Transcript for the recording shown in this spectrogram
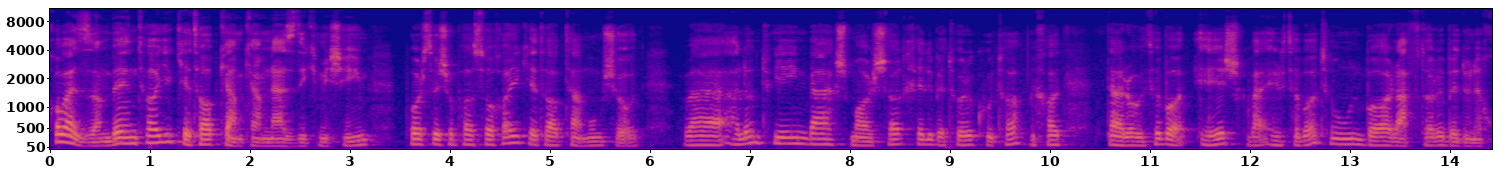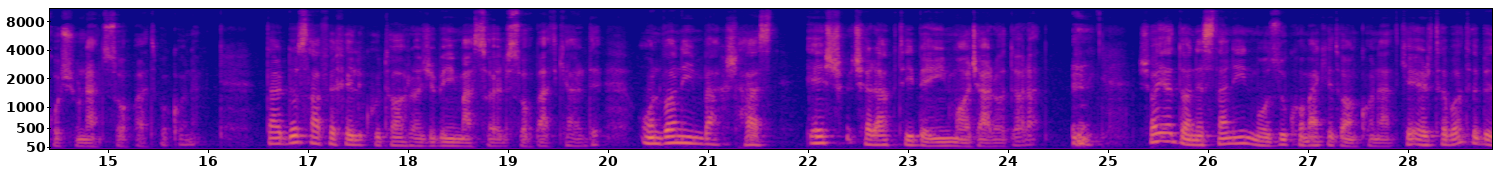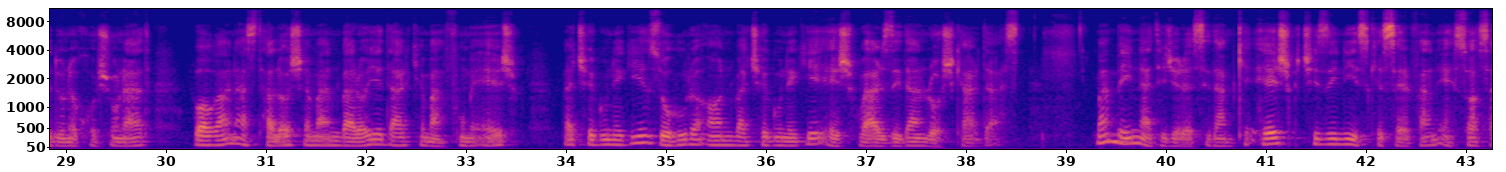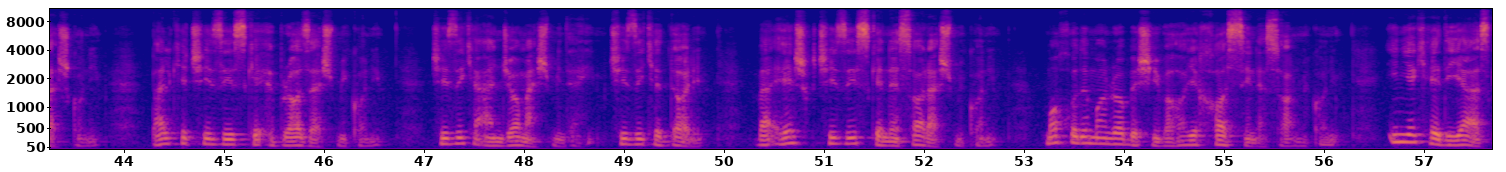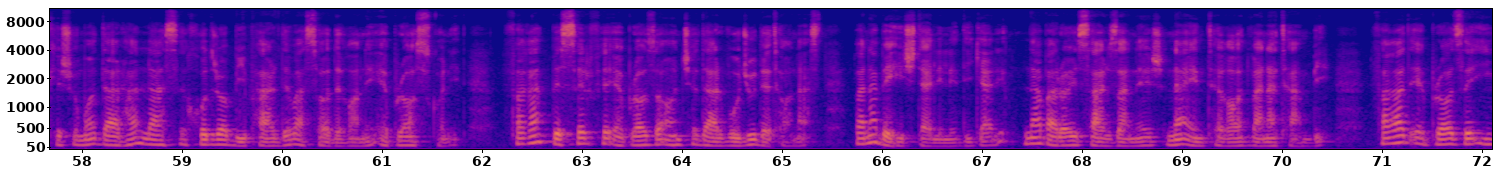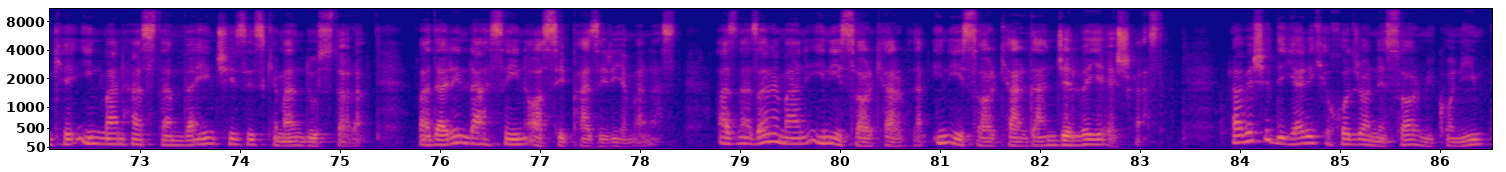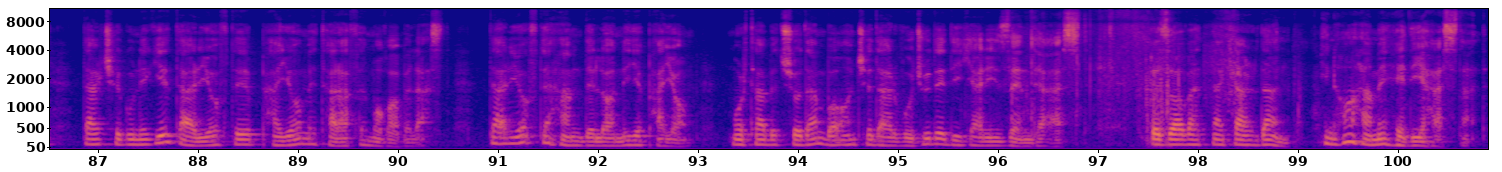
خب عزیزان به انتهای کتاب کم کم نزدیک میشیم. پرسش و پاسخهای کتاب تموم شد و الان توی این بخش مارشال خیلی به طور کوتاه می‌خواد در رابطه با عشق و ارتباط اون با رفتار بدون خشونت صحبت بکنه. در دو صفحه خیلی کوتاه راجع به این مسائل صحبت کرده. عنوان این بخش هست عشق چه ربطی به این ماجرا دارد؟ شاید دانستن این موضوع کمکتان کند که ارتباط بدون خشونت واقعا از تلاش من برای درک مفهوم عشق و چگونگی ظهور آن و چگونگی عشق ورزیدن رشد کرده است. من به این نتیجه رسیدم که عشق چیزی نیست که صرفا احساسش کنیم بلکه چیزی است که ابرازش می‌کنیم چیزی که انجامش می‌دهیم چیزی که داریم و عشق چیزی است که نثارش می‌کنیم. ما خودمان را به شیوه های خاصی نثار می‌کنیم. این یک هدیه است که شما در هر لحظه خود را بیپرده و صادقانه ابراز کنید. فقط به صرف ابراز آنچه در وجودتان است و نه به هیچ دلیل دیگری نه برای سرزنش نه انتقاد و نه تنبیه. فقط ابراز اینکه این من هستم و این چیزی است که من دوست دارم و در این لحظه این آسیب پذیری من است. از نظر من این ایثار کردن این ایثار کردن جلوه عشق است. روش دیگری که خود را نثار می کنیم در چگونگی دریافت پیام طرف مقابل است. دریافت همدلانه پیام. مرتبط شدن با آنچه در وجود دیگری زنده است. قضاوت نکردن. اینها همه هدیه هستند.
